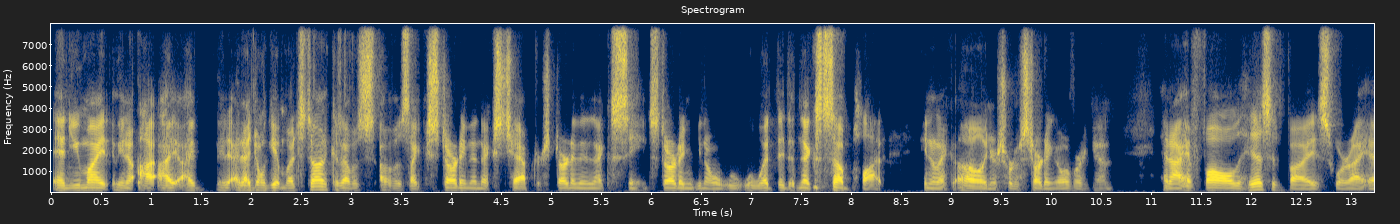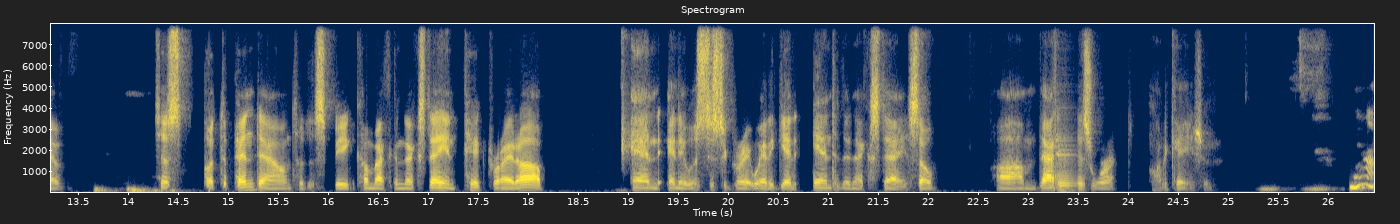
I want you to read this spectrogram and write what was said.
and you might, you know, I I, I and I don't get much done because I was I was like starting the next chapter, starting the next scene, starting, you know, what the, the next subplot, you know, like, oh, and you're sort of starting over again. And I have followed his advice where I have just put the pen down, so to speak, come back the next day and picked right up. And and it was just a great way to get into the next day. So um, that has worked on occasion. Yeah,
